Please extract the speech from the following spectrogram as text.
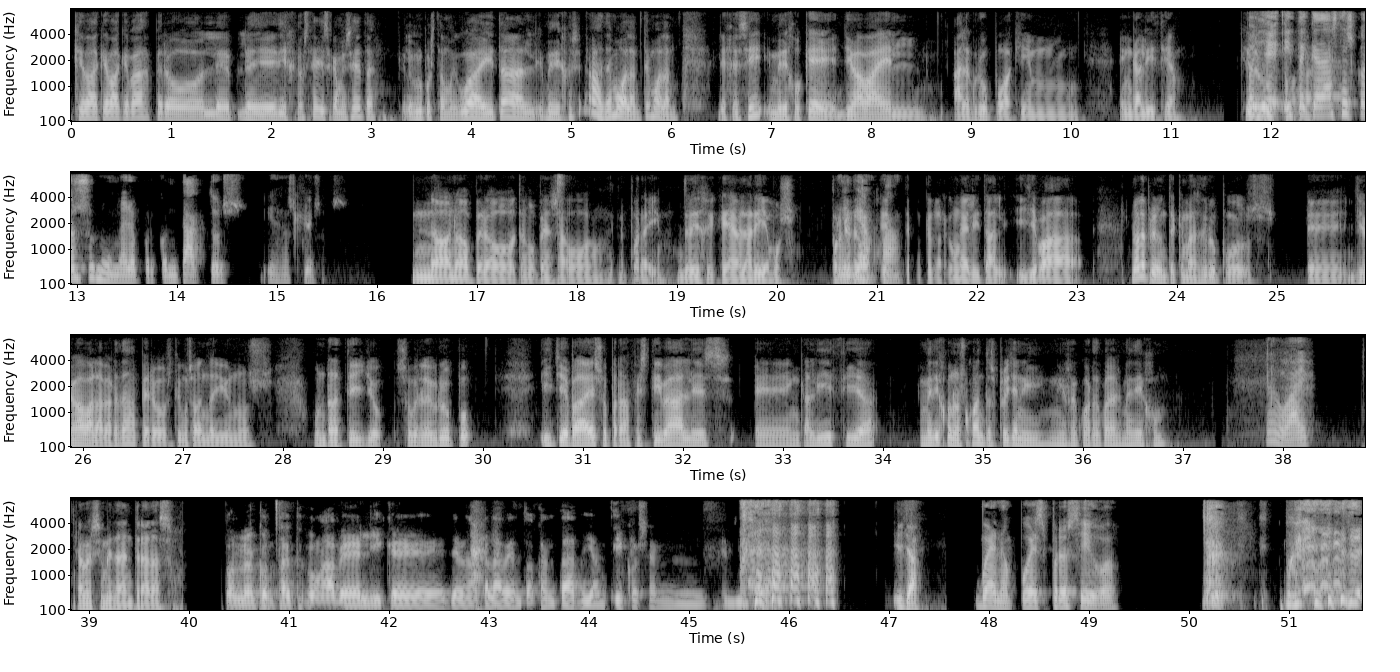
¿Qué va, qué va, qué va? Pero le, le dije, hostia, ¿y esa camiseta? Que el grupo está muy guay y tal. Y me dijo, ah, te molan, te molan. Le dije, sí. Y me dijo que llevaba él al grupo aquí en, en Galicia. Que Oye, y te quedaste con su número por contactos y esas cosas. No, no, pero tengo pensado ir por ahí. Le dije que hablaríamos. Porque tengo que, tengo que hablar con él y tal. Y lleva... No le pregunté qué más grupos eh, llevaba, la verdad, pero estuvimos hablando allí unos un ratillo sobre el grupo. Y lleva eso para festivales eh, en Galicia. Me dijo unos cuantos, pero ya ni, ni recuerdo cuáles me dijo. Qué guay. A ver si me da entradas. Ponlo en contacto con Abel y que lleven a Calavento a cantar villancicos en, en diciembre. Y ya. Bueno, pues prosigo. pues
